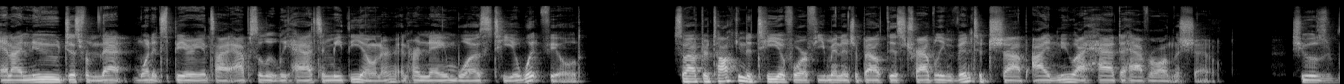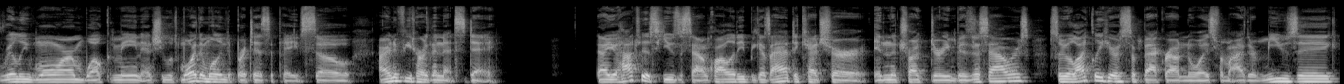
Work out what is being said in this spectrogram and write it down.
And I knew just from that one experience, I absolutely had to meet the owner, and her name was Tia Whitfield. So after talking to Tia for a few minutes about this traveling vintage shop, I knew I had to have her on the show. She was really warm, welcoming, and she was more than willing to participate. So I interviewed her the next day. Now you'll have to excuse the sound quality because I had to catch her in the truck during business hours, so you'll likely hear some background noise from either music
